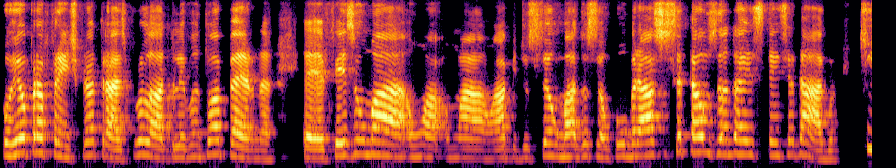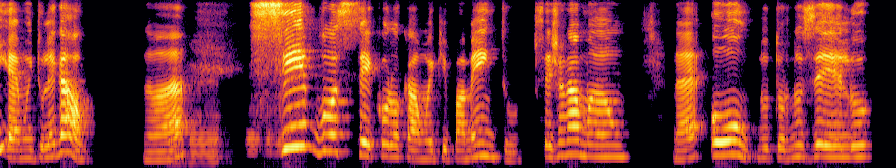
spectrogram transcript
correu para frente, para trás, para o lado, levantou a perna, é, fez uma, uma, uma abdução, uma adução com o braço, você está usando a resistência da água, que é muito legal. É? Uhum. Se você colocar um equipamento, seja na mão, né, ou no tornozelo,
